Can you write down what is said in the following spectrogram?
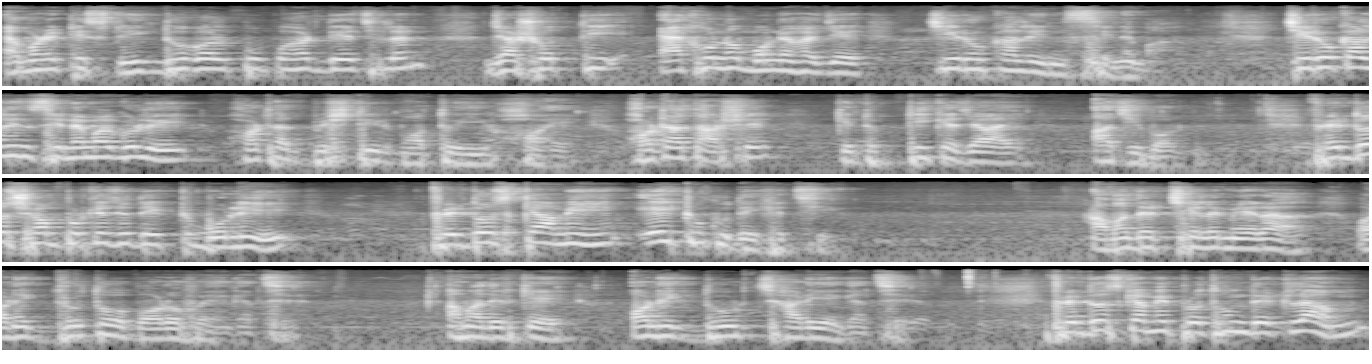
এমন একটি স্নিগ্ধ গল্প উপহার দিয়েছিলেন, যা সত্যি এখনও মনে হয় যে চিরকালীন সিনেমা। চিরকালীন সিনেমাগুলি হঠাৎ বৃষ্টির মতোই হয়। হঠাৎ আসে, কিন্তু টিকে যায় আজীবন। ফেরদোস সম্পর্কে যদি একটু বলি, ফেরদোসকে আমি এইটুকু দেখেছি। আমাদের ছেলেমেয়েরা অনেক দ্রুত বড় হয়ে গেছে। আমাদেরকে অনেক দূর ছাড়িয়ে গেছে। ফেরদোসকে আমি প্রথম দেখলাম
